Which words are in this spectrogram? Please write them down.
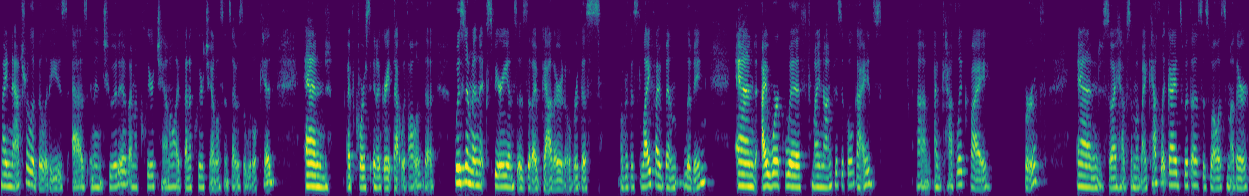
my natural abilities as an intuitive. I'm a clear channel. I've been a clear channel since I was a little kid. And I, of course, integrate that with all of the wisdom and experiences that I've gathered over this over this life I've been living. And I work with my non-physical guides. Um, I'm Catholic by birth. And so I have some of my Catholic guides with us, as well as some other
